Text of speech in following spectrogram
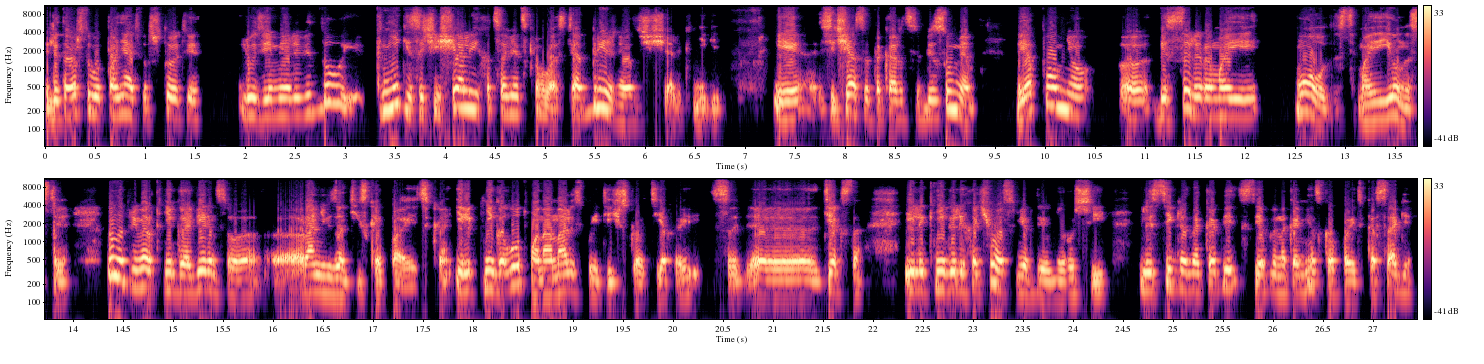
И для того, чтобы понять, вот что эти люди имели в виду, книги защищали их от советской власти, от Брежнева защищали книги. И сейчас это кажется безумием. Я помню Э, бестселлеры моей молодости, моей юности. Ну, например, книга Аверинцева э, «Ранневизантийская поэтика» или книга Лотмана «Анализ поэтического теха, э, текста» или книга Лихачева «Смерть Древней Руси» или Стеблина Каменского «Поэтика саги».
